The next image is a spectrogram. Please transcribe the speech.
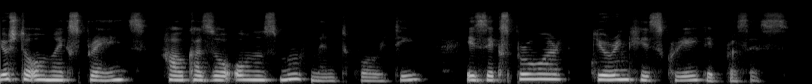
Yoshito Ono explains how Kazuo Ono's movement quality is explored during his creative process.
